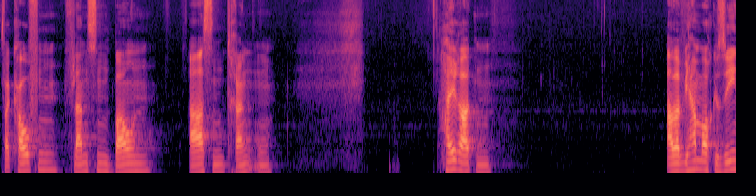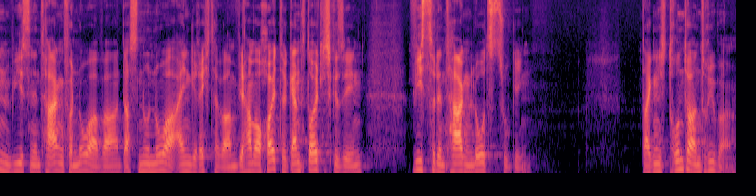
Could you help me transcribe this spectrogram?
verkaufen, pflanzen, bauen, aßen, tranken, heiraten, aber wir haben auch gesehen, wie es in den Tagen von Noah war, dass nur Noah ein Gerechter war. Und wir haben auch heute ganz deutlich gesehen, wie es zu den Tagen Lots zuging. Da ging es drunter und drüber.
